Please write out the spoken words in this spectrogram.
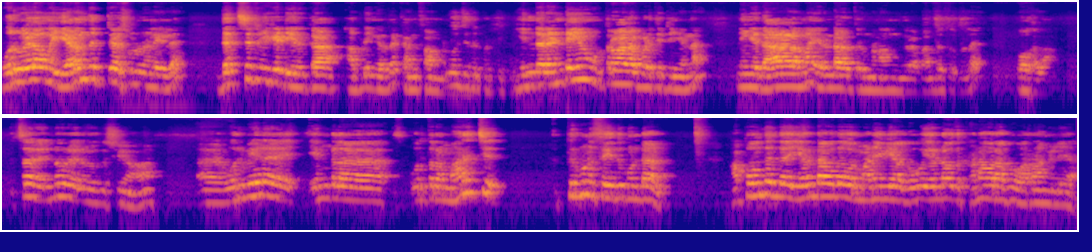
ஒருவேளை அவங்க இறந்துட்ட சூழ்நிலையில டெத் சர்டிபிகேட் இருக்கா அப்படிங்கறத கன்ஃபார்ம் ஊர்ஜிதப்படுத்தி இந்த ரெண்டையும் உத்தரவாதப்படுத்திட்டீங்கன்னா நீங்க தாராளமா இரண்டாவது திருமணம்ங்கிற பந்தத்துக்குள்ள போகலாம். சார் இன்னொரு விஷயம். ஒருவேளை எங்களை ஒருத்தரை மறைச்சு திருமணம் செய்து கொண்டால் அப்போ வந்து இந்த இரண்டாவது ஒரு மனைவியாகவோ இரண்டாவது கணவராகவோ வர்றாங்க இல்லையா?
